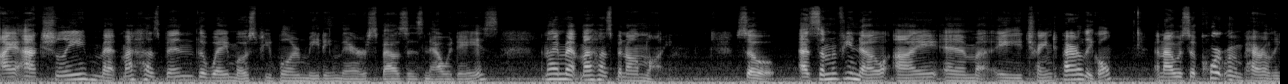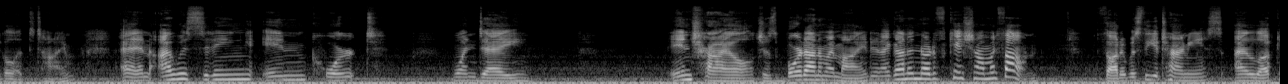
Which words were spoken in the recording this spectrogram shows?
I actually met my husband the way most people are meeting their spouses nowadays, and I met my husband online. So, as some of you know, I am a trained paralegal, and I was a courtroom paralegal at the time, and I was sitting in court one day in trial, just bored out of my mind, and I got a notification on my phone. Thought it was the attorneys. I look,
